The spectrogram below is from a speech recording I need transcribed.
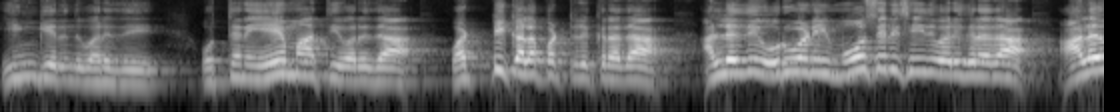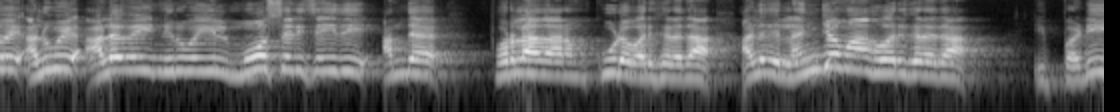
இங்கிருந்து வருது? ஒத்தனை ஏமாத்தி வருதா? வட்டி கலப்பட்டிருக்கிறதா? அல்லது ஒருவனை மோசடி செய்து வருகிறதா? அளவை அலுவை அளவை நிறுவையில் மோசடி செய்து அந்த பொருளாதாரம் கூட வருகிறதா? அல்லது லஞ்சமாக வருகிறதா? இப்படி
